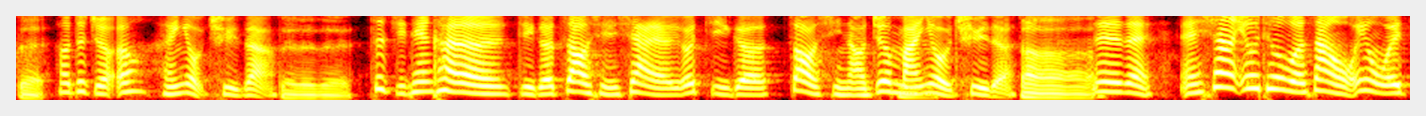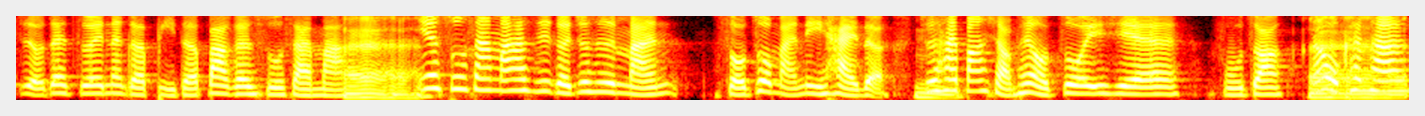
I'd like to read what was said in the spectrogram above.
对。然后就觉得嗯很有趣这样。对对对，这几天看了几个造型下来，有几个造型啊，我觉得蛮有趣的。嗯，对对对，哎，像 YouTube 上，我因为我一直有在追那个彼得爸跟苏珊妈，因为苏珊妈她是一个就是蛮手作蛮厉害的，就是她帮小朋友做一些服装。然后我看他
